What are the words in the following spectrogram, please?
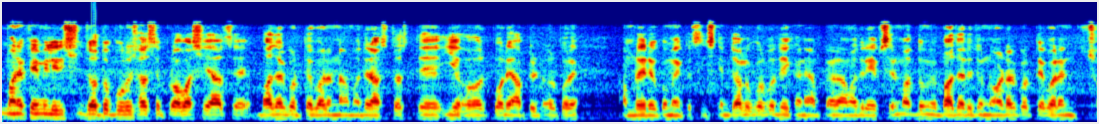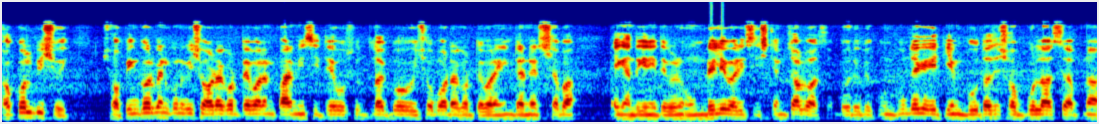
মানে ফ্যামিলির যত পুরুষ আছে, প্রবাসে আছে, বাজার করতে পারেন না, আমাদের আস্তে আস্তে ইয়ে হওয়ার পরে আপডেট হওয়ার পরে। আমরা এরকম একটা সিস্টেম চালু করব যেখানে আপনারা আমাদের অ্যাপসের মাধ্যমে বাজারের জন্য অর্ডার করতে পারেন সকল বিষয়। শপিং করবেন, কোনো বিষয় অর্ডার করতে পারেন ফার্মেসিতে ওষুধ লাগবে, ওইসব অর্ডার করতে পারেন ইন্টারনেট সেবা, এখান থেকে নিতে পারেন হোম ডেলিভারি সিস্টেম চালু আছে। ভৈরবে কোন কোন জায়গায় এটিএম বুথ আছে, সবগুলো আছে, আপনার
